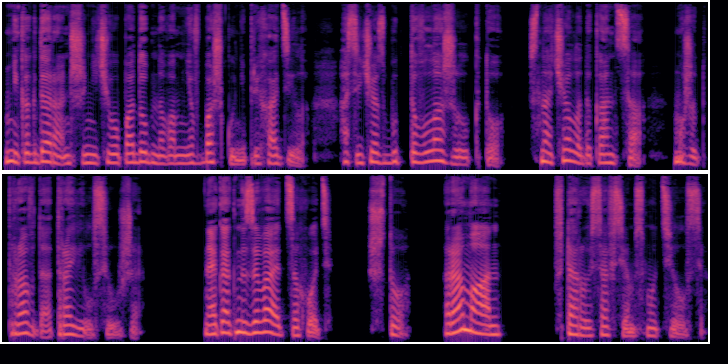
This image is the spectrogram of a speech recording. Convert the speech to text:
Никогда раньше ничего подобного мне в башку не приходило, а сейчас будто вложил кто. С начала до конца. Может, правда отравился уже. А как называется хоть? Что? Роман. Второй совсем смутился.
